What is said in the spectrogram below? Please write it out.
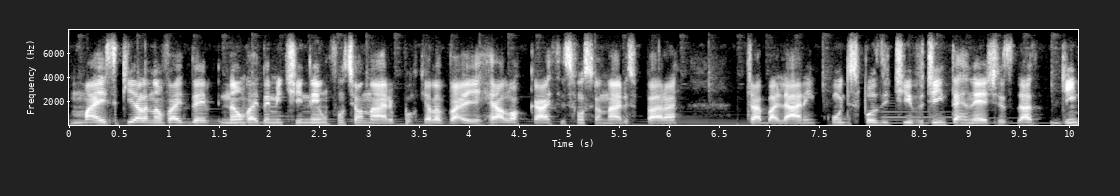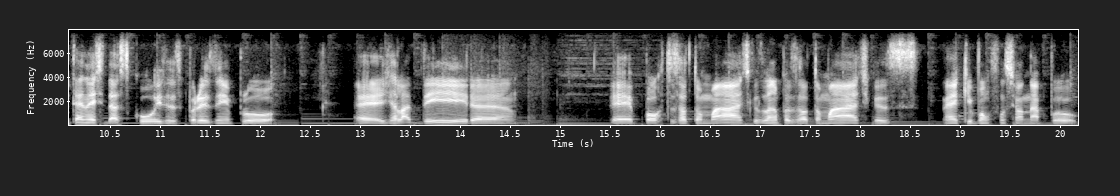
mas que ela não vai, de, não vai demitir nenhum funcionário, porque ela vai realocar esses funcionários para trabalharem com dispositivos de internet, da, de internet das coisas, por exemplo, é, geladeira, é, portas automáticas, lâmpadas automáticas, né, que vão funcionar por,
